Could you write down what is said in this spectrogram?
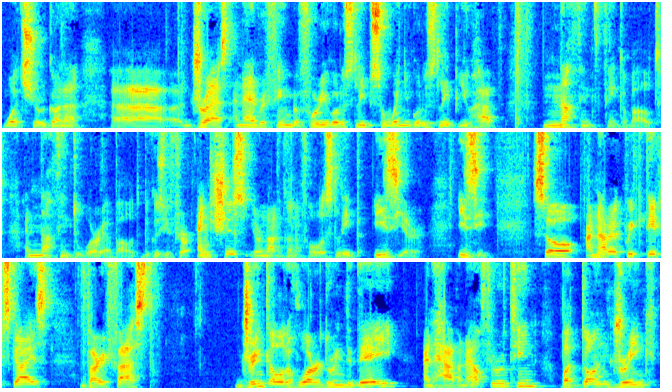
what you're gonna uh, dress and everything before you go to sleep. So when you go to sleep, you have nothing to think about and nothing to worry about. Because if you're anxious, you're not gonna fall asleep easier, easy. So another quick tips, guys, very fast. Drink a lot of water during the day and have an healthy routine, but don't drink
